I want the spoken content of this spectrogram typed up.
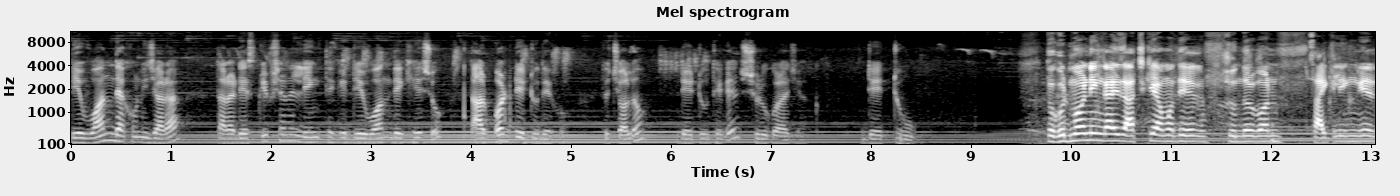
ডে ওয়ান দেখোনি যারা, তারা ডেসক্রিপশানের লিঙ্ক থেকে ডে ওয়ান দেখে এসো, তারপর ডে টু দেখো। তো চলো ডে টু থেকে শুরু করা যাক। Day two. তো গুড মর্নিং গাইজ আজকে আমাদের সুন্দরবন সাইক্লিংয়ের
